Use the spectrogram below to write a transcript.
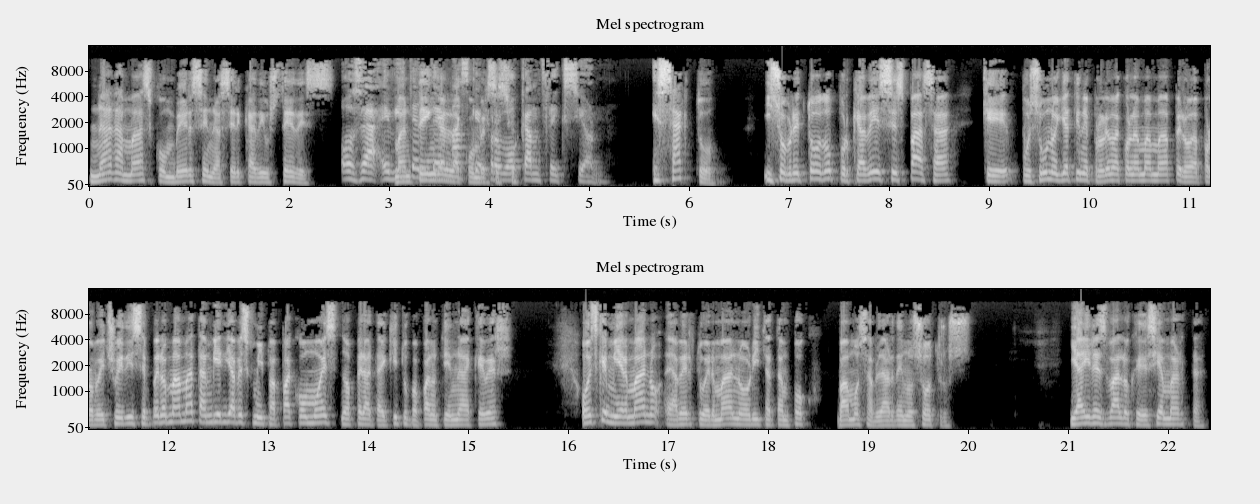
nada más conversen acerca de ustedes. O sea, eviten Mantengan temas la conversación. que provocan fricción. Exacto. Y sobre todo porque a veces pasa que pues uno ya tiene problema con la mamá, pero aprovechó y dice, pero mamá también ya ves que mi papá cómo es. No, espérate, aquí tu papá no tiene nada que ver. O es que mi hermano, a ver, tu hermano ahorita tampoco vamos a hablar de nosotros. Y ahí les va lo que decía Marta.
